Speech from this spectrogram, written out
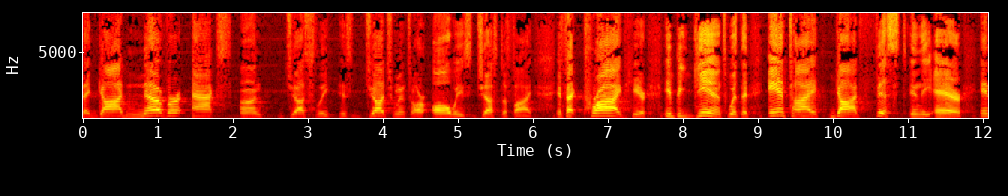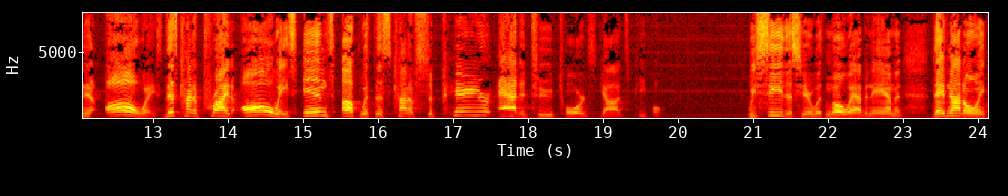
that God never acts unjustly. His judgments are always justified. In fact, pride here, it begins with an anti-God fist in the air. And it always, this kind of pride always ends up with this kind of superior attitude towards God's people. We see this here with Moab and Ammon. They've not only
